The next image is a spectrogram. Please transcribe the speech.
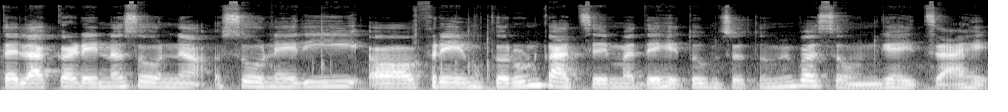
त्याला कडेनं सोना सोनेरी फ्रेम करून काचेमध्ये हे तुमचं तुम्ही बसवून घ्यायचं आहे.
